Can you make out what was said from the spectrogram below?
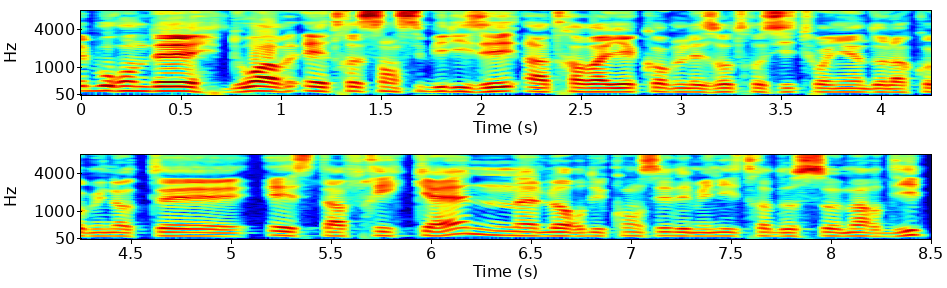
Les Burundais doivent être sensibilisés à travailler comme les autres citoyens de la communauté est-africaine. Lors du Conseil des ministres de ce mardi,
